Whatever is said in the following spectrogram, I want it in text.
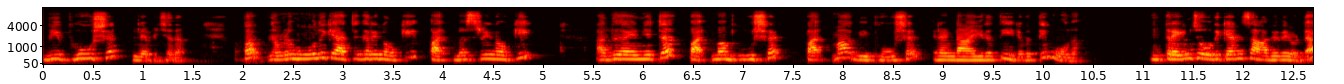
വിഭൂഷൺ ലഭിച്ചത്. അപ്പം നമ്മൾ മൂന്ന് കാറ്റഗറി നോക്കി പത്മശ്രീ നോക്കി അത് കഴിഞ്ഞിട്ട് പത്മഭൂഷൺ പത്മവിഭൂഷൺ രണ്ടായിരത്തി ഇരുപത്തി മൂന്ന് ഇത്രയും ചോദിക്കാൻ സാധ്യതയുണ്ട്.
